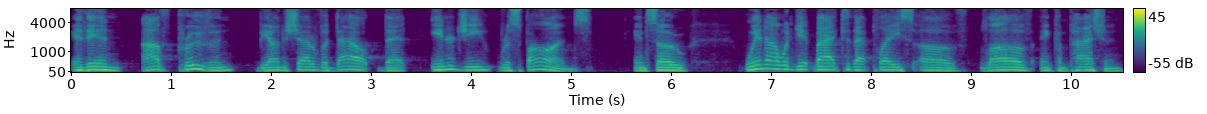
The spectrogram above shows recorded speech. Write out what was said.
And then I've proven beyond a shadow of a doubt that energy responds. And so, when I would get back to that place of love and compassion,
